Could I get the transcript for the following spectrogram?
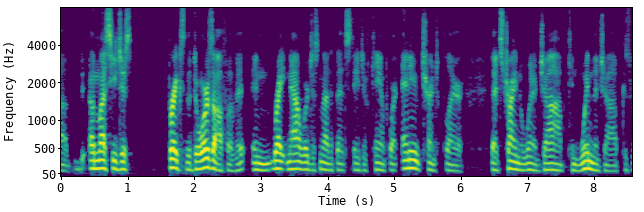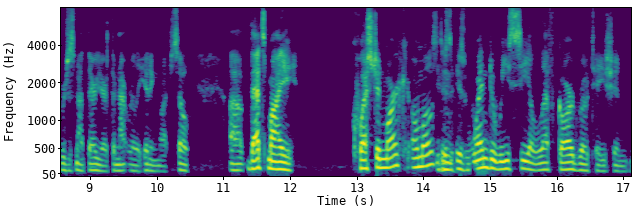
uh, unless he just breaks the doors off of it. And right now, we're just not at that stage of camp where any trench player that's trying to win a job can win the job because we're just not there yet. They're not really hitting much. So uh, that's my question mark almost mm-hmm. is is when do we see a left guard rotation?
